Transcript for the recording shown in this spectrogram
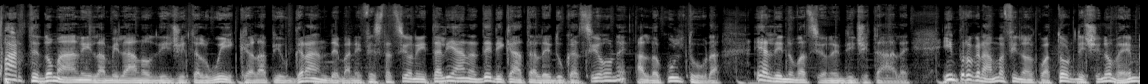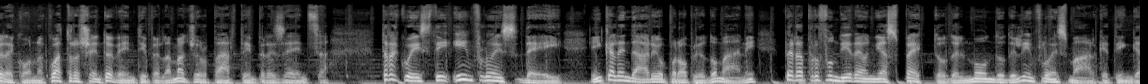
Parte domani la Milano Digital Week, la più grande manifestazione italiana dedicata all'educazione, alla cultura e all'innovazione digitale. In programma fino al 14 novembre con 400 eventi per la maggior parte in presenza. Tra questi Influence Day, in calendario proprio domani, per approfondire ogni aspetto del mondo dell'influence marketing,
